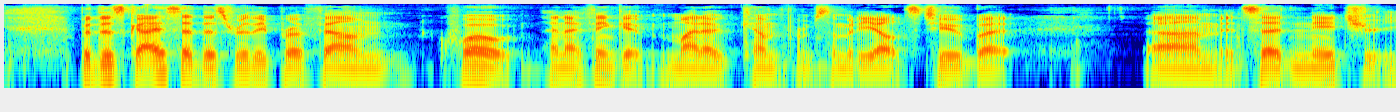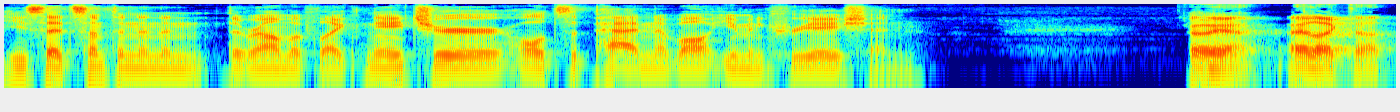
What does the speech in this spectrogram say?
but this guy said this really profound quote, and I think it might have come from somebody else too. But um, it said nature. He said something in the, the realm of like nature holds the patent of all human creation. Oh yeah, I like that.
